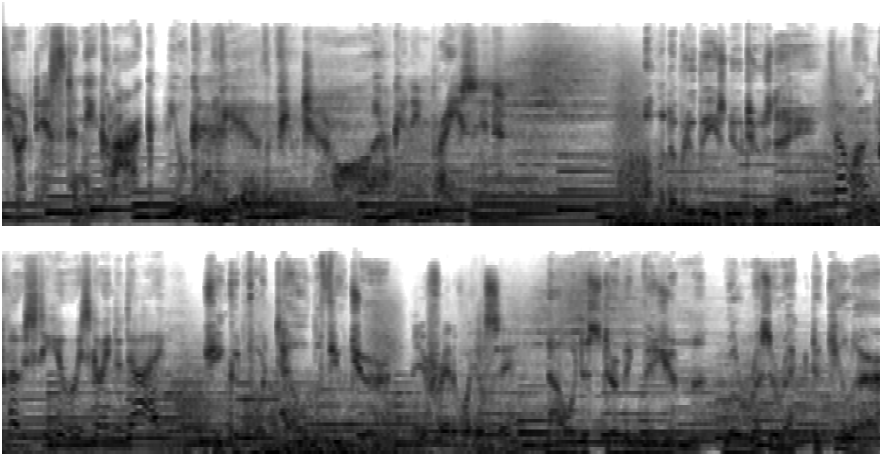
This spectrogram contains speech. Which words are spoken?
It's your destiny, Clark. You can fear the future, or you can embrace it. On the WB's new Tuesday, Someone close to you is going to die. she could foretell the future. Are you afraid of what you'll see? Now a disturbing vision will resurrect a killer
